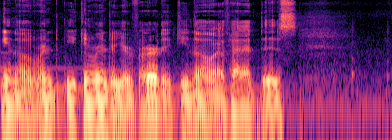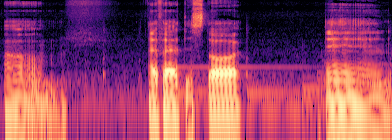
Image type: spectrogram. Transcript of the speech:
you know, rend- you can render your verdict. You know, I've had this, um, I've had this thought, and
